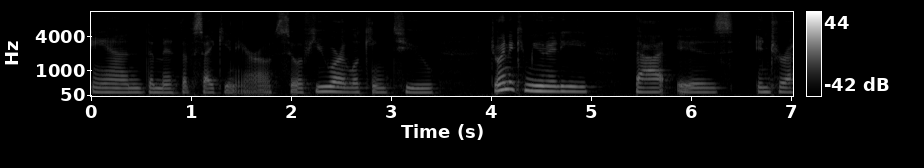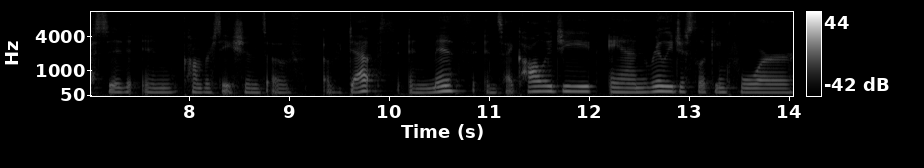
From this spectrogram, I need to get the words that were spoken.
and the myth of Psyche and Eros. So if you are looking to join a community that is interested in conversations of of depth and myth and psychology and really just looking for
